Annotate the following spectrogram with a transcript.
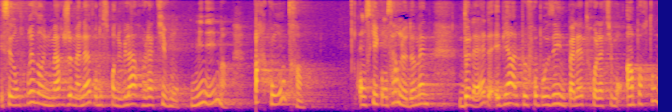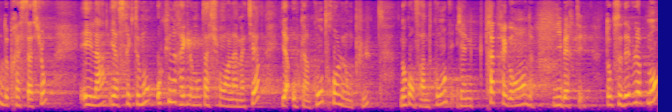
ces entreprises ont une marge de manœuvre de ce point de vue-là relativement minime. Par contre, en ce qui concerne le domaine de l'aide, eh bien, elles peuvent proposer une palette relativement importante de prestations. Et là, il n'y a strictement aucune réglementation en la matière, il n'y a aucun contrôle non plus. Donc en fin de compte, il y a une très très grande liberté. Donc ce développement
